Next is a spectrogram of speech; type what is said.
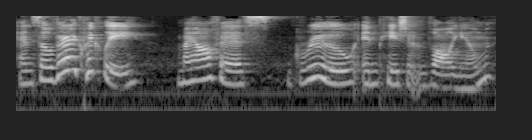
And so, very quickly, my office grew in patient volume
